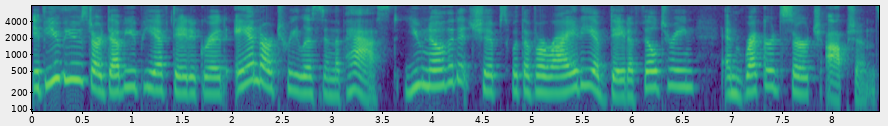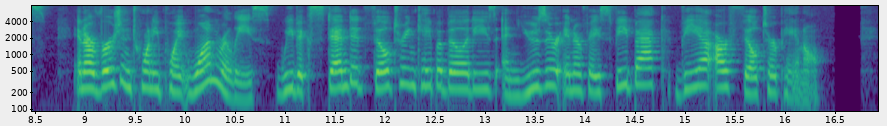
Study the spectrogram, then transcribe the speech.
If you've used our WPF data grid and our tree list in the past, you know that it ships with a variety of data filtering and record search options. In our version 20.1 release, we've extended filtering capabilities and user interface feedback via our filter panel.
